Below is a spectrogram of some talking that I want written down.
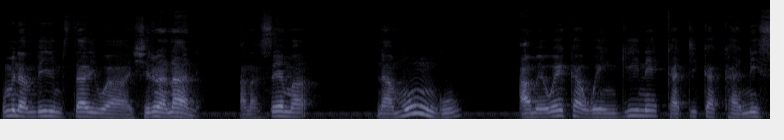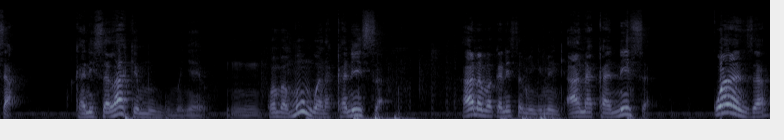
kumi na mbili mstari wa ishirini na nane anasema na mungu ameweka wengine katika kanisa. Kanisa lake mungu mwenyewe. Mm. kwamba mungu ana kanisa. Hana makanisa mengi mengi. Ana kanisa. Kwanza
